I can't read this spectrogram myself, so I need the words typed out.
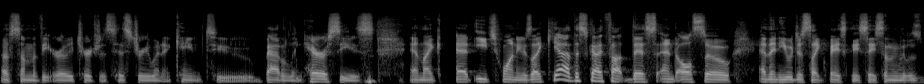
of some of the early church's history when it came to battling heresies and like at each one he was like yeah this guy thought this and also and then he would just like basically say something that was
